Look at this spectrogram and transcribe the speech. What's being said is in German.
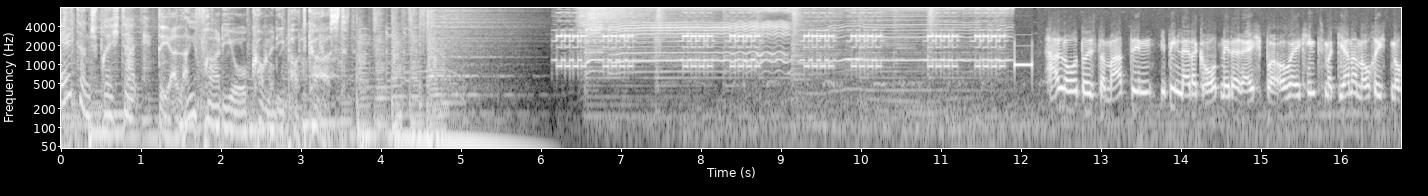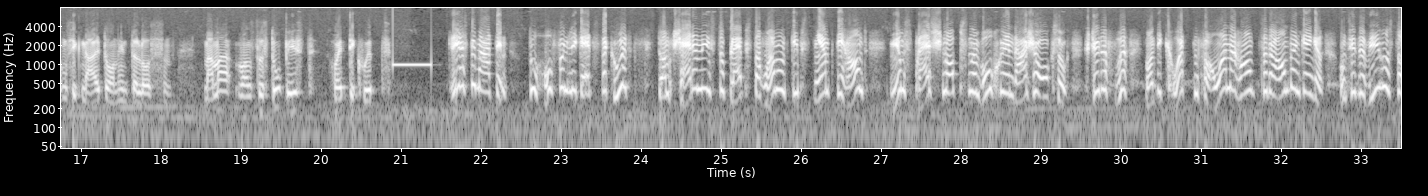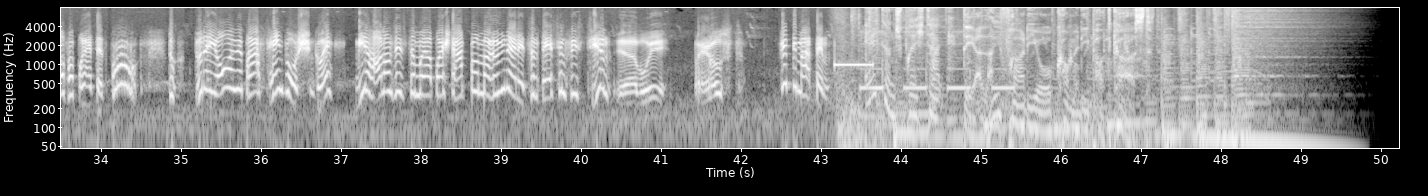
Elternsprechtag. Der Live-Radio-Comedy-Podcast. Hallo, da ist der Martin. Ich bin leider gerade nicht erreichbar, aber ihr könnt mir gerne eine Nachricht nach dem Signalton hinterlassen. Mama, wenn das du bist, halt dich kurz. Grüß dich, Martin. Du, hoffentlich geht's dir gut. Du am Gescheitern ist, du bleibst daheim und gibst niemand die Hand. Wir haben's Preisschnapsen am Wochenende auch schon angesagt. Stell dir vor, wenn die Karten von einer Hand zu der anderen gehen und sich der Virus da verbreitet. Brrr. Du, tu dir ja aber brav die Hände waschen, gell? Wir hauen uns jetzt einmal ein paar Stapel Marine rein zum Desinfizieren. Jawohl. Prost. Bitte, Martin. Elternsprechtag. Der Live-Radio-Comedy-Podcast.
